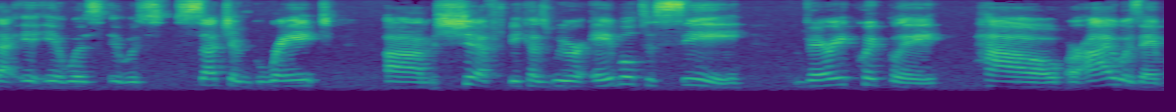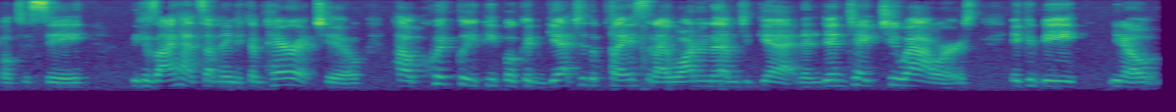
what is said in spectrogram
that it, it, was it was such a great um, shift because we were able to see very quickly how, or I was able to see because I had something to compare it to, how quickly people could get to the place that I wanted them to get. And it didn't take two hours. It could be you know,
